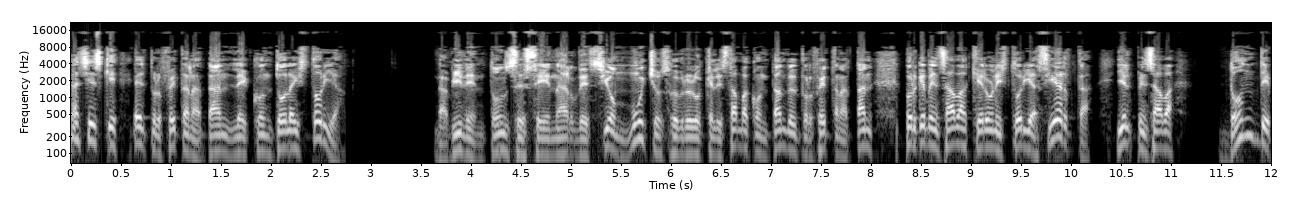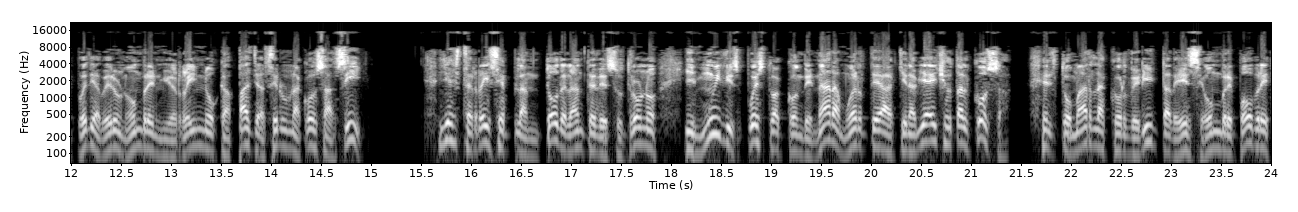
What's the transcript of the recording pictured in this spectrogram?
Así es que el profeta Natán le contó la historia. David entonces se enardeció mucho sobre lo que le estaba contando el profeta Natán, porque pensaba que era una historia cierta, y él pensaba, ¿dónde puede haber un hombre en mi reino capaz de hacer una cosa así? Y este rey se plantó delante de su trono y muy dispuesto a condenar a muerte a quien había hecho tal cosa, el tomar la corderita de ese hombre pobre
